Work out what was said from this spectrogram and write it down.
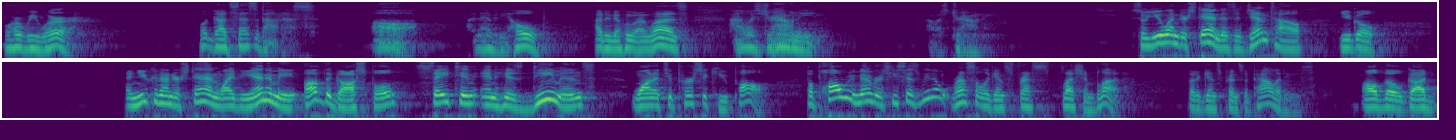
Where we were. What God says about us. Oh, I didn't have any hope. I didn't know who I was. I was drowning. I was drowning. So you understand, as a Gentile, you go, and you can understand why the enemy of the gospel, Satan and his demons, wanted to persecute Paul. But Paul remembers, he says, we don't wrestle against flesh and blood, but against principalities. Although God,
